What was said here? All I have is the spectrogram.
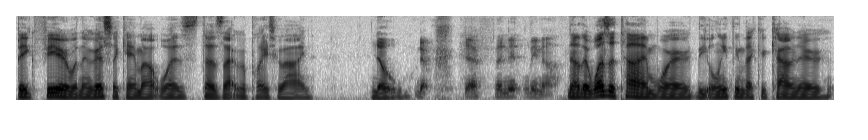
big fear when Orisa came out was, does that replace Rein? No. No, definitely not. Now there was a time where the only thing that could counter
